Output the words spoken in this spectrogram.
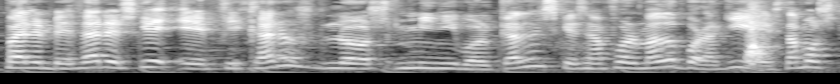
para empezar es que eh, fijaros los mini volcanes que se han formado por aquí. Estamos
